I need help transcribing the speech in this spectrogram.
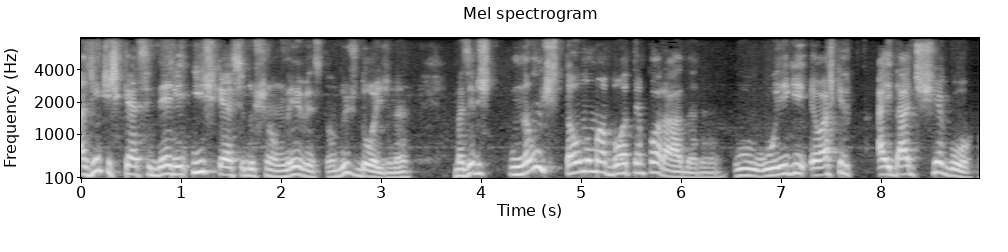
A gente esquece dele e esquece do Sean Livingston, dos dois, né? Mas eles não estão numa boa temporada, né? O, o Ig, eu acho que ele, a idade chegou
